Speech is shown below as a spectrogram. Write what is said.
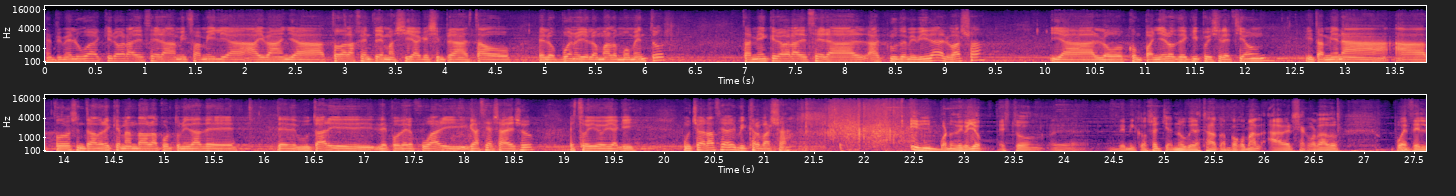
En primer lugar, quiero agradecer a mi familia, a Iván y a toda la gente de Masía que siempre han estado en los buenos y en los malos momentos. También quiero agradecer al, al club de mi vida, el Barça, y a los compañeros de equipo y selección y también a, a todos los entrenadores que me han dado la oportunidad de, de debutar y de poder jugar y gracias a eso estoy hoy aquí. Muchas gracias y Vizca Barça. Y bueno, digo yo, esto eh, de mi cosecha no hubiera estado tampoco mal haberse acordado pues del,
